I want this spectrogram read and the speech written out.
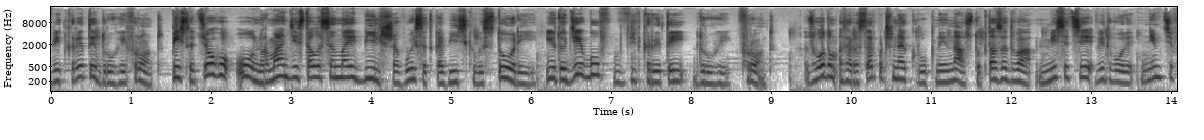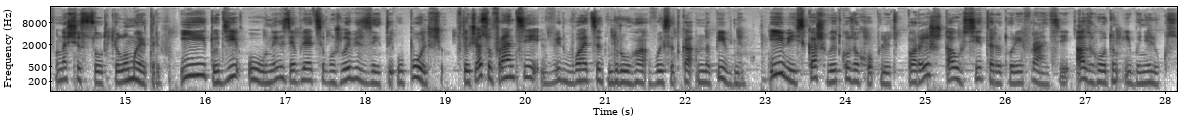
відкрити другий фронт. Після цього у Нормандії сталася найбільша висадка військ в історії, і тоді був відкритий другий фронт. Згодом СРСР починає крупний наступ та за два місяці відводять німців на 600 кілометрів. І тоді у них з'являється можливість зайти у Польщу. В той час у Франції відбувається друга висадка на півдні. І війська швидко захоплюють Париж та усі території Франції, а згодом і Бенілюкс.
